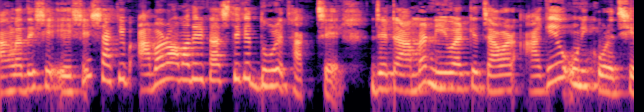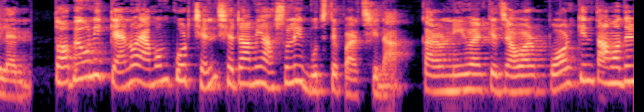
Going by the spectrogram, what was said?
বাংলাদেশে এসে সাকিব আবারও আমাদের কাছ থেকে দূরে থাকছে, যেটা আমরা নিউ ইয়র্কে যাওয়ার আগেও উনি করেছিলেন। তবে উনি কেন এমন করছেন সেটা আমি আসলেই বুঝতে পারছি না। কারণ নিউ ইয়র্কে যাওয়ার পর কিন্তু আমাদের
